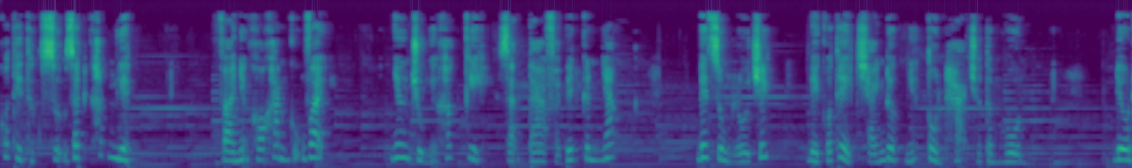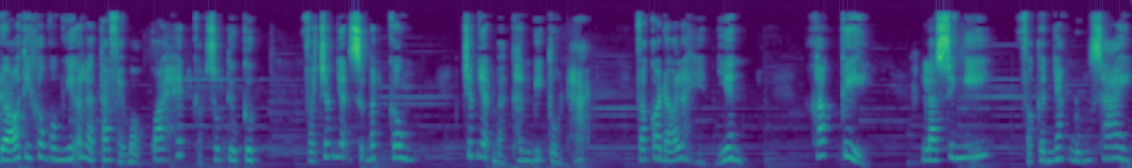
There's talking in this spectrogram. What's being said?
có thể thực sự rất khắc nghiệt và những khó khăn cũng vậy. Nhưng chủ nghĩa khắc kỷ dặn ta phải biết cân nhắc, biết dùng logic để có thể tránh được những tổn hại cho tâm hồn. Điều đó thì không có nghĩa là ta phải bỏ qua hết cảm xúc tiêu cực và chấp nhận sự bất công, chấp nhận bản thân bị tổn hại và coi đó là hiển nhiên. Khắc kỷ là suy nghĩ và cân nhắc đúng sai,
